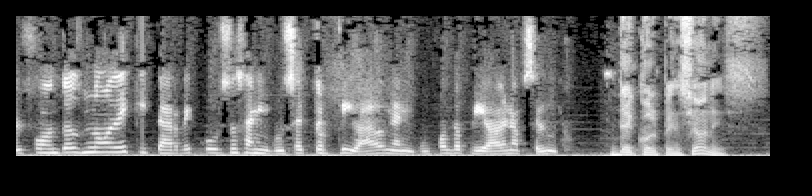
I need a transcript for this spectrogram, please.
Colfondos, no de quitar recursos a ningún sector privado ni a ningún fondo privado en absoluto. De Colpensiones.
